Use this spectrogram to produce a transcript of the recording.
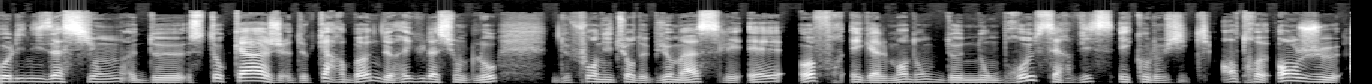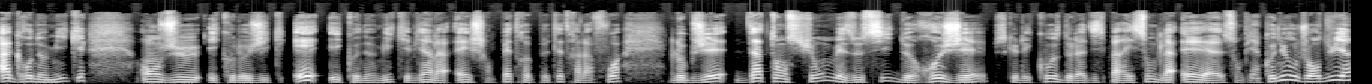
pollinisation, de stockage de carbone, de régulation de l'eau, de fourniture de biomasse. Les haies offrent également donc de nombreux services écologiques. Entre enjeux agronomiques, enjeux écologiques et économiques, eh bien la haie champêtre peut être à la fois l'objet d'attention, mais aussi de rejet, puisque les causes de la disparition de la haie sont bien connues aujourd'hui. hein.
